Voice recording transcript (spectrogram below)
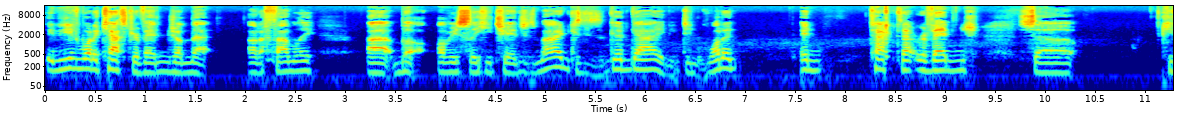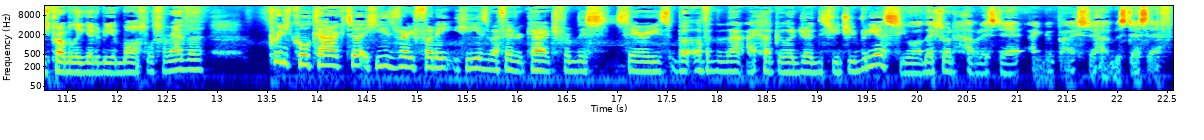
and he didn't want to cast revenge on that on a family, uh, but obviously he changed his mind because he's a good guy and he didn't want to enact that revenge. So he's probably going to be immortal forever. Pretty cool character. He is very funny. He is my favourite character from this series. But other than that, I hope you all enjoyed this YouTube video. See you all next one. Have a nice day and goodbye. Stay home and stay safe.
